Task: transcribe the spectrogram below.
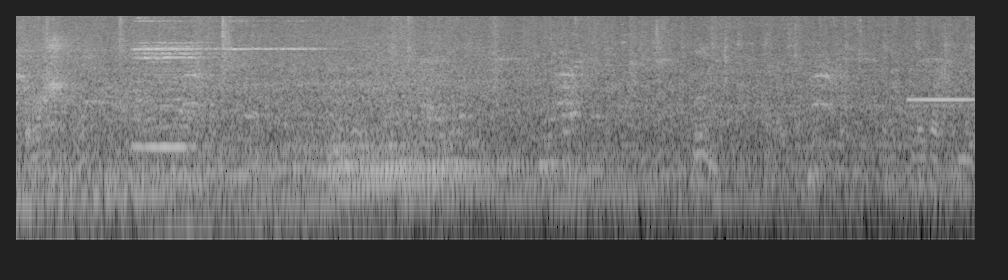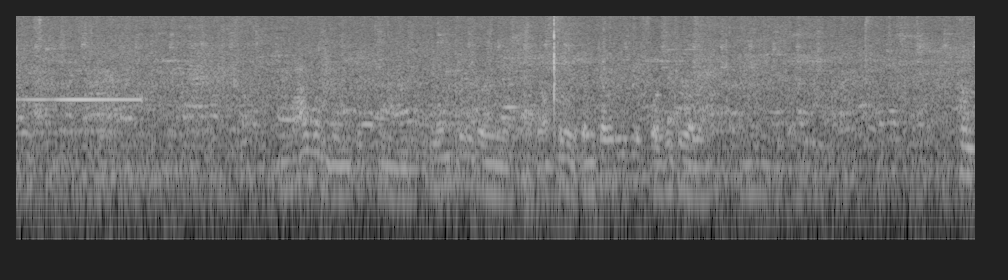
嗯。嗯。嗯。嗯。嗯。嗯。嗯。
